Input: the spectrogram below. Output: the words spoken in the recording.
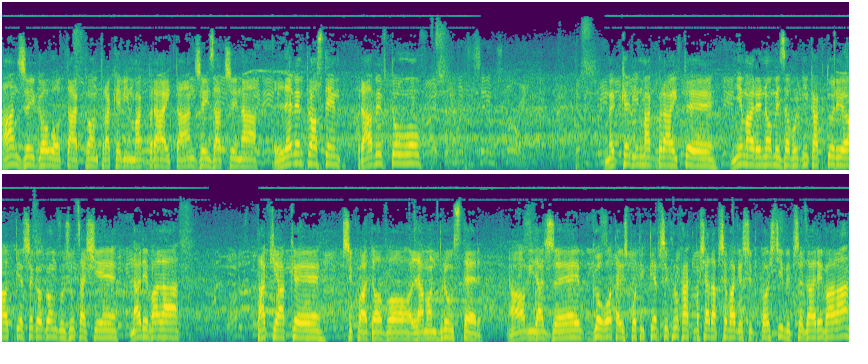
Andrzej Gołota kontra Kevin McBride. Andrzej zaczyna lewym prostym, prawy w tułów. Kevin McBride e, nie ma renomy zawodnika, który od pierwszego gongu rzuca się na rywala tak jak e, przykładowo Lamon Brewster. No, widać, że Gołota już po tych pierwszych ruchach posiada przewagę szybkości, wyprzedza rywala.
